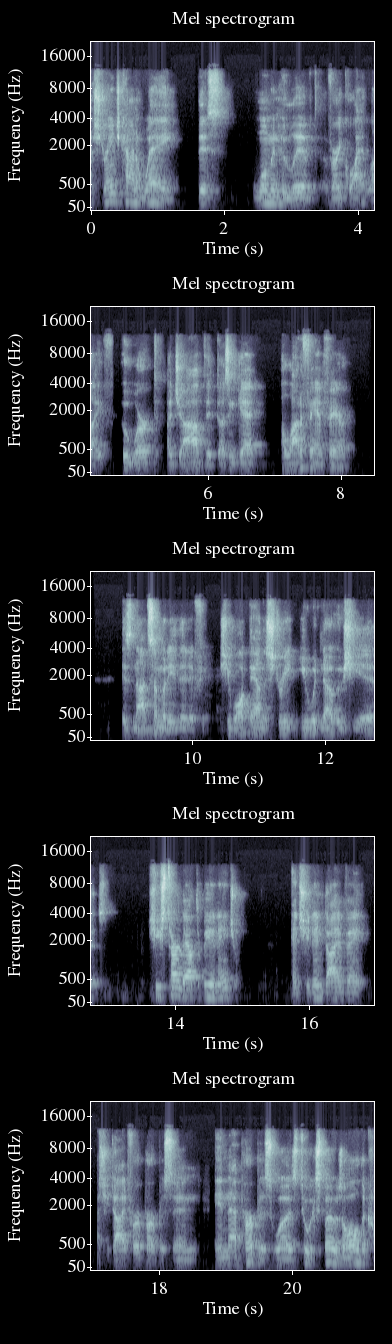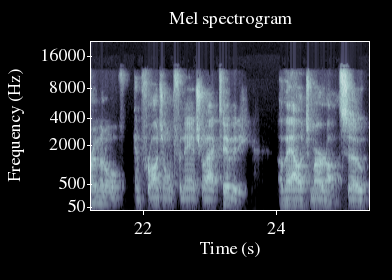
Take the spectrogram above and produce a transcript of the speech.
a strange kind of way, this woman who lived a very quiet life, who worked a job that doesn't get a lot of fanfare, is not somebody that if she walked down the street, you would know who she is. She's turned out to be an angel and she didn't die in vain. She died for a purpose. And in that purpose was to expose all the criminal and fraudulent financial activity of Alex Murdaugh. So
